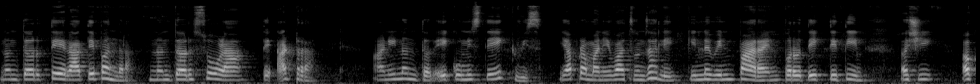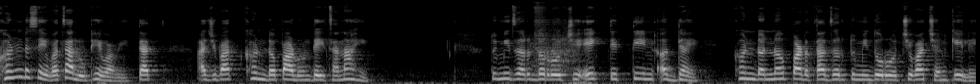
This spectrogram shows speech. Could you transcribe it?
नंतर तेरा ते पंधरा नंतर सोळा ते अठरा आणि नंतर एकोणीस ते एकवीस. याप्रमाणे वाचून झाले की नवीन पारायण परत एक ते तीन अशी अखंड सेवा चालू ठेवावी. त्यात अजिबात खंड पाडून द्यायचा नाही. तुम्ही जर दररोजचे एक ते तीन अध्याय खंड न पाडता जर तुम्ही दररोजचे वाचन केले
